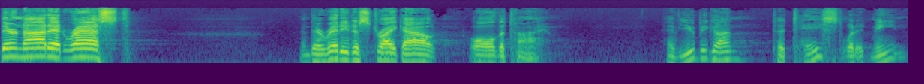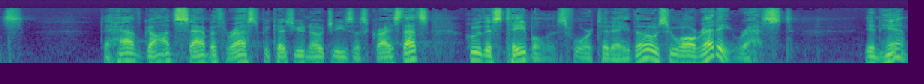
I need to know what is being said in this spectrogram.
They're not at rest. And they're ready to strike out all the time. Have you begun to taste what it means to have God's Sabbath rest because you know Jesus Christ? That's who this table is for today, those who already rest in Him.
